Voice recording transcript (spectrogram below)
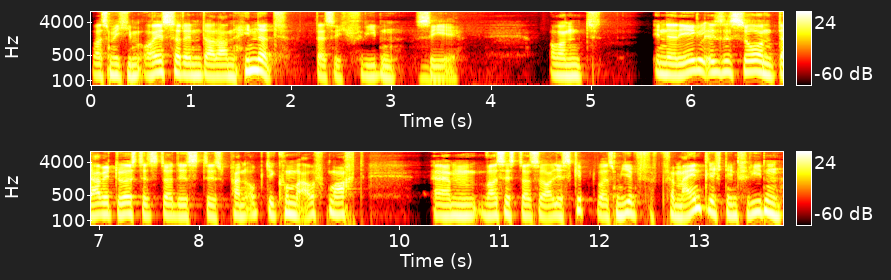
was mich im Äußeren daran hindert, dass ich Frieden sehe. Und in der Regel ist es so, und David, du hast jetzt da das, das Panoptikum aufgemacht, ähm, was es da so alles gibt, was mir vermeintlich den Frieden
